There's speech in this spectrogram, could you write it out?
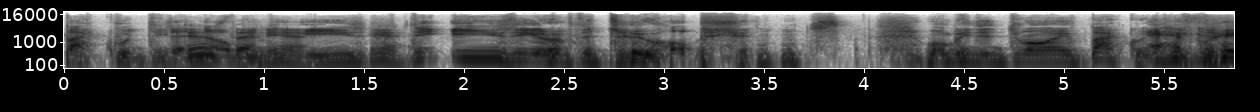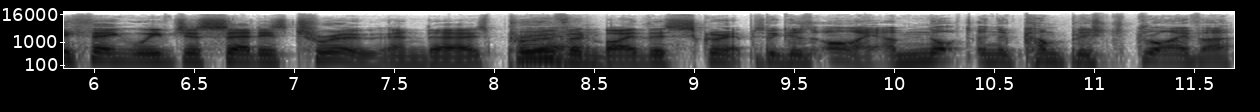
backwards then. That'll then, be yeah. the, eas- Yeah. the easier of the two options. will be to drive backwards. because- Everything we've just said is true, and uh, it's proven Yeah. by this script. because I am not an accomplished driver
